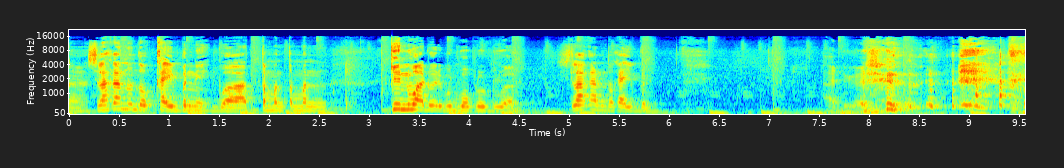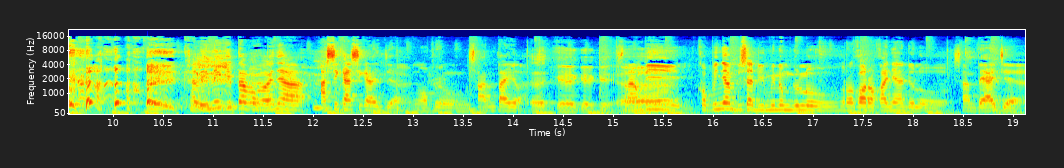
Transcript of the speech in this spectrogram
Nah silahkan untuk Kak Iben nih buat temen-temen Genwa 2022. Silahkan untuk Kak Iben. Aduh, aduh. Kali ini kita pokoknya asik-asik aja ngobrol santai lah. Oke oke oke. Serambi kopinya bisa diminum dulu, rokok-rokoknya dulu, santai aja.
